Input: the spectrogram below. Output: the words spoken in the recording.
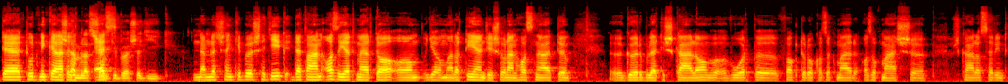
de tudni kell... És nem lesz ez... senkiből se gyík. Nem lesz senkiből se gyík, de talán azért, mert a, a, ugye már a TNG során használt görbületi skála, warp faktorok, azok már azok más skála szerint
